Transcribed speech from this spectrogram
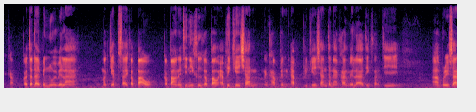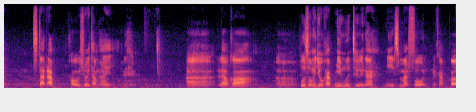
นะครับก็จะได้เป็นหน่วยเวลามาเก็บใส่กระเป๋ากระเป๋าในที่นี้คือกระเป๋าแอปพลิเคชันนะครับเป็นแอปพลิเคชันธนาคารเวลาที่ที่ บริษัทสตาร์ทอัพเขาช่วยทำให้นะฮะแล้วก็ผู้สูงอายุครับมีมือถือนะมีสมาร์ทโฟนนะครับก็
